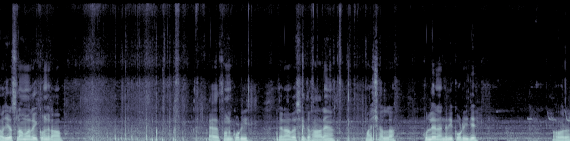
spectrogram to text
ਲਓ ਜੀ, ਅਸਲਾਮ ਵਾਲੇਕੁਮ ਜਨਾਬ। ਇਹ ਤੁਹਾਨੂੰ ਘੋੜੀ ਜਨਾਬ ਅਸੀਂ ਦਿਖਾ ਰਹੇ ਹਾਂ, ਮਾਸ਼ਾਅੱਲਾ ਕੁੱਲੇ ਰੰਗ ਦੀ ਘੋੜੀ ਜੇ। ਔਰ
